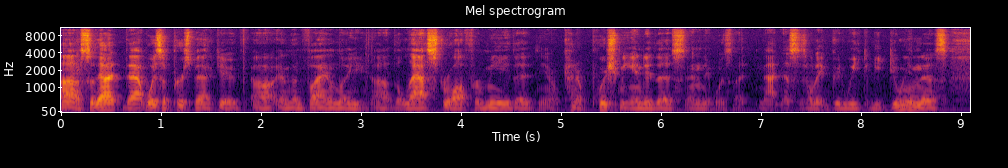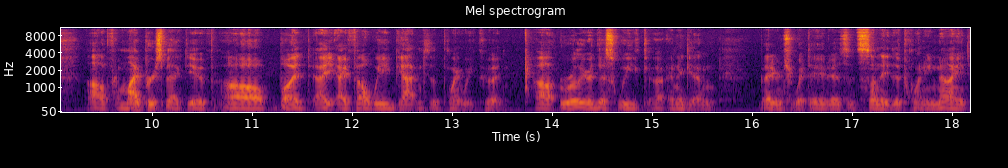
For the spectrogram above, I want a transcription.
Uh, so that that was a perspective, uh, and then finally uh, the last straw for me that you know kind of pushed me into this, and it was not necessarily a good week to be doing this uh, from my perspective, uh, but I, I, felt we had gotten to the point we could. Uh, earlier this week, uh, and again, I'm not even sure what day it is, it's Sunday the 29th.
